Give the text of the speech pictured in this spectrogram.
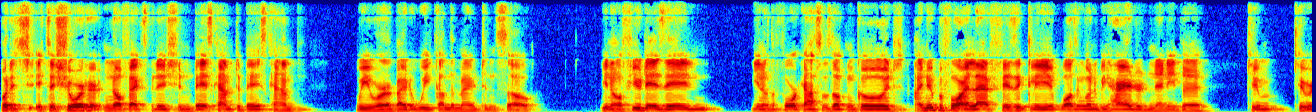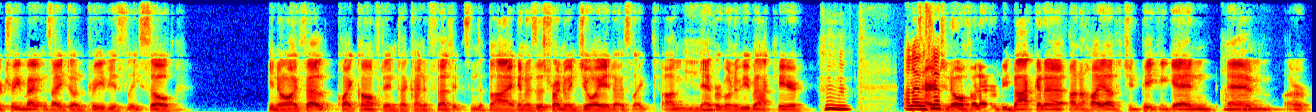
but it's it's a shorter enough expedition, base camp to base camp. We were about a week on the mountain, so you know, a few days in, you know, the forecast was looking good. I knew before I left physically it wasn't going to be harder than any of the two two or three mountains I'd done previously. So, you know, I felt quite confident. I kind of felt it was in the bag and I was just trying to enjoy it. I was like, I'm never going to be back here. and I was hard look- to know if I'll ever be back on a on a high altitude peak again. Oh. Um or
